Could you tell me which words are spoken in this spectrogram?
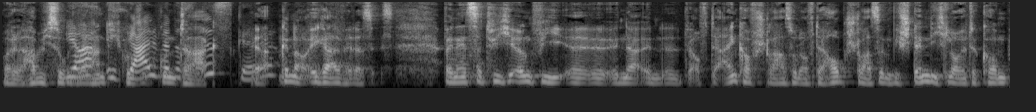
Weil habe ich so Ja, gelernt. ich egal, grüße, wer das Tag. ist, gell? Ja, genau, egal wer das ist. Wenn jetzt natürlich irgendwie äh, in der, in, auf der Einkaufsstraße oder auf der Hauptstraße irgendwie ständig Leute kommen,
